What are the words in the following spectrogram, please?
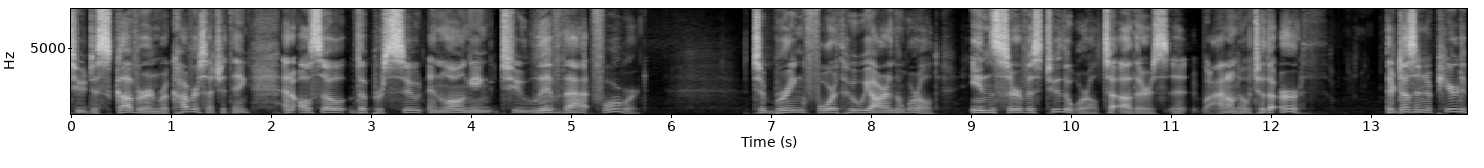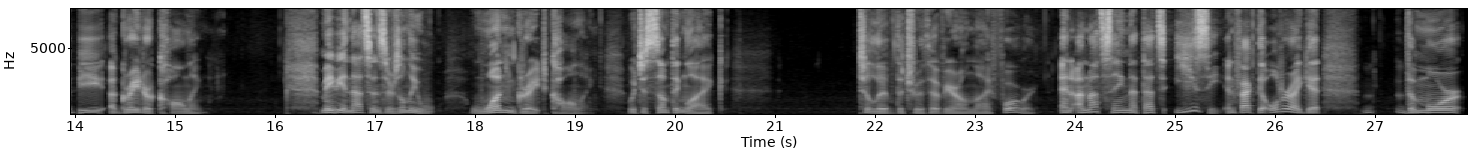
to discover and recover such a thing, and also the pursuit and longing to live that forward, to bring forth who we are in the world, in service to the world, to others, uh, I don't know, to the earth. There doesn't appear to be a greater calling. Maybe in that sense, there's only one great calling, which is something like to live the truth of your own life forward. And I'm not saying that that's easy. In fact, the older I get, the more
